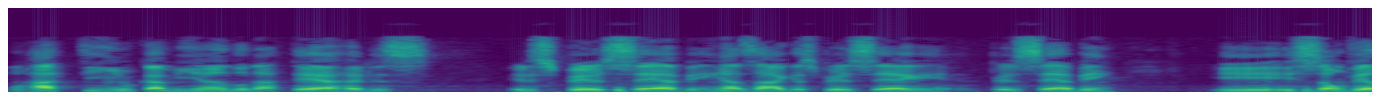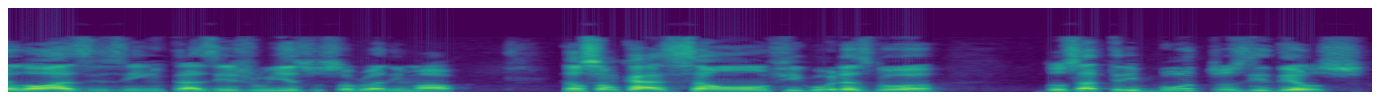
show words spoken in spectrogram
um ratinho caminhando na terra, eles, eles percebem, as águias percebem, percebem e, e são velozes em trazer juízo sobre o animal. Então são, são figuras do, dos atributos de Deus.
